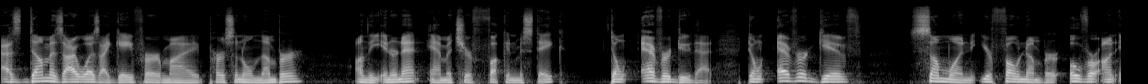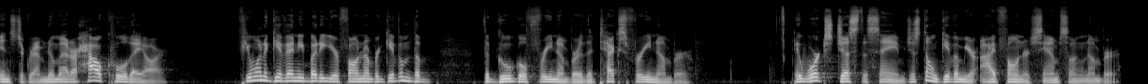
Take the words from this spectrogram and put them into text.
as dumb as I was, I gave her my personal number on the internet. Amateur fucking mistake. Don't ever do that. Don't ever give someone your phone number over on Instagram, no matter how cool they are. If you want to give anybody your phone number, give them the the Google free number, the text free number. It works just the same. Just don't give them your iPhone or Samsung number.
